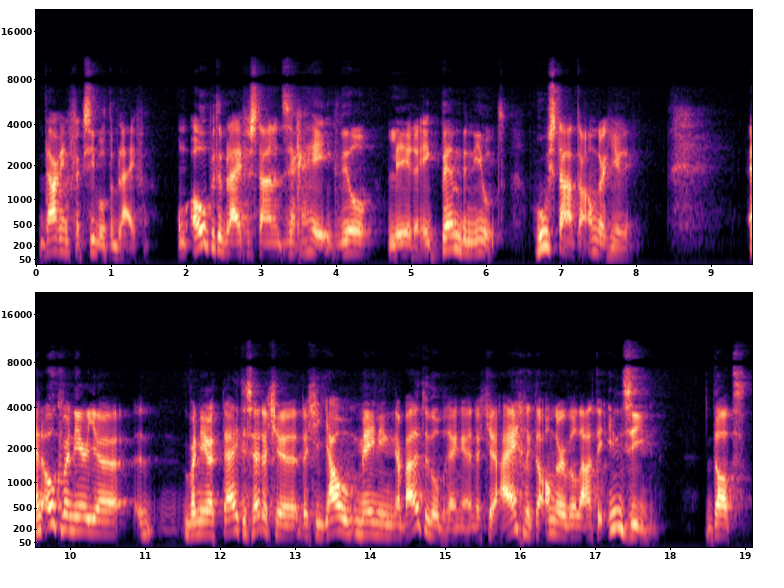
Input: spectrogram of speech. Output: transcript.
daarin flexibel te blijven. Om open te blijven staan en te zeggen: hé, hey, ik wil leren, ik ben benieuwd. Hoe staat de ander hierin? En ook wanneer, je, wanneer het tijd is hè, dat, je, dat je jouw mening naar buiten wil brengen en dat je eigenlijk de ander wil laten inzien dat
